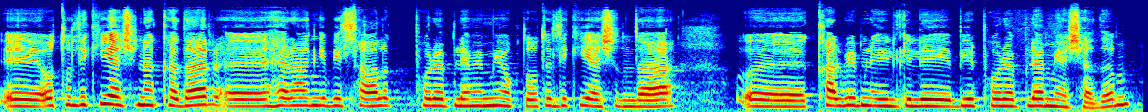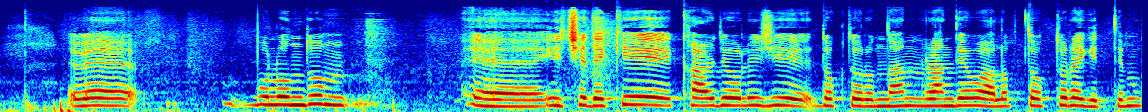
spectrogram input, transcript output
E, 32 yaşına kadar e, herhangi bir sağlık problemim yoktu. 32 yaşında e, kalbimle ilgili bir problem yaşadım ve bulunduğum e, ilçedeki kardiyoloji doktorundan randevu alıp doktora gittim.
